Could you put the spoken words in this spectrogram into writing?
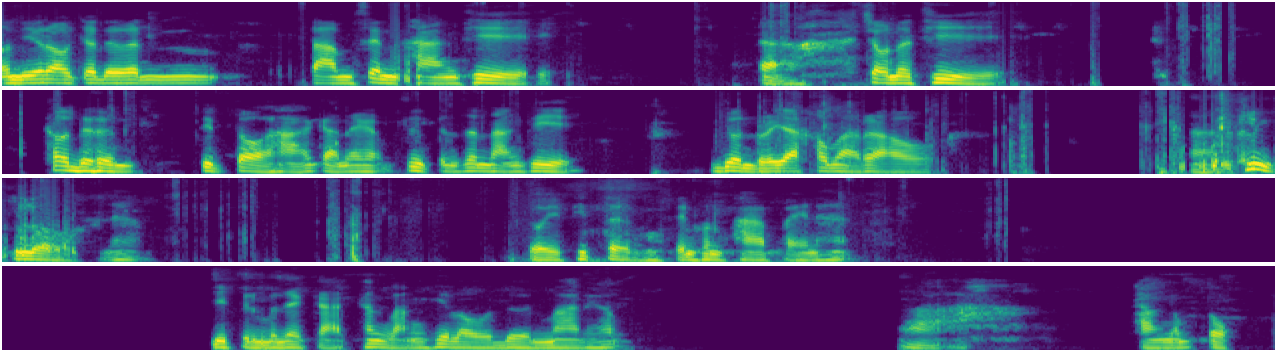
ตอนนี้เราจะเดินตามเส้นทางที่เจ้าหน้าที่เข้าเดินติดต่อหากันนะครับ ซึ่งเป็นเส้นทางที่ย่นระยะเข้ามาเราวอ่าครึ่งกิโลนะครับ โดยพี่เติมเป็นคนพาไปนะฮะนี่เป็นบรรยากาศข้างหลังที่เราเดินมานะครับ อ่า ทางน้ำตกไป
